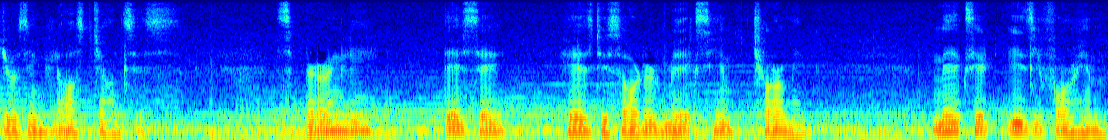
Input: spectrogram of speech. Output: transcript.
using last chances. Sparingly, they say his disorder makes him charming makes it easy for him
